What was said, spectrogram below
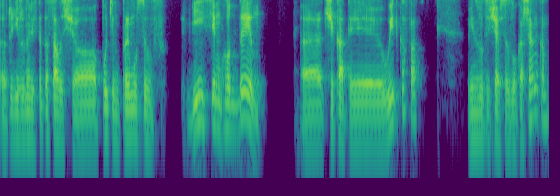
Е, тоді журналісти писали, що Путін примусив 8 годин е, чекати Уіткофа. Він зустрічався з Лукашенком,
